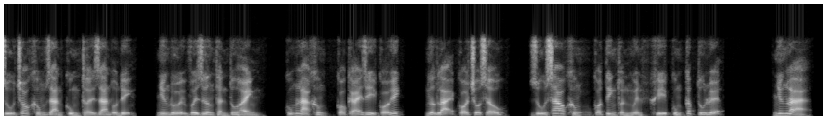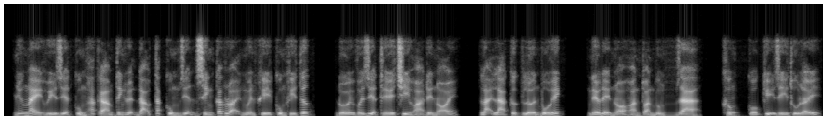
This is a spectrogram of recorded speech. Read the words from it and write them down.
dù cho không gian cùng thời gian ổn định, nhưng đối với dương thần tu hành, cũng là không có cái gì có ích, ngược lại có chỗ xấu, dù sao không có tinh thuần nguyên khí cung cấp tu luyện. Nhưng là, những này hủy diệt cùng hắc ám tinh luyện đạo tắc cùng diễn sinh các loại nguyên khí cùng khí tức, đối với diệt thế chi hỏa đến nói, lại là cực lớn bổ ích, nếu để nó hoàn toàn bung ra, không cố kỵ gì thu lấy,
